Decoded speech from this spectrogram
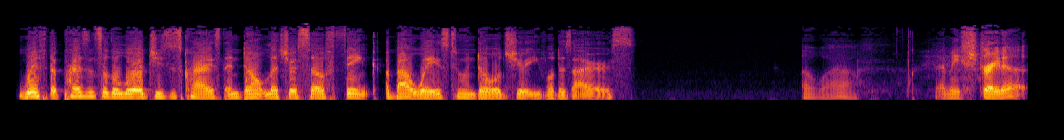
with the presence of the Lord Jesus Christ and don't let yourself think about ways to indulge your evil desires. Oh wow. I mean, straight up.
